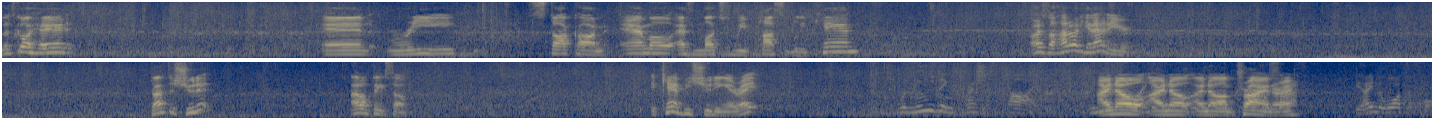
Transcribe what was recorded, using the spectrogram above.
Let's go ahead and restock on ammo as much as we possibly can. Alright, so how do I get out of here? Do I have to shoot it? I don't think so. It can't be shooting it, right? We're losing precious time. I know, I know. I know, I'm trying, right? Behind the waterfall.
